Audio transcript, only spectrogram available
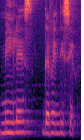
Miles de bendiciones.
